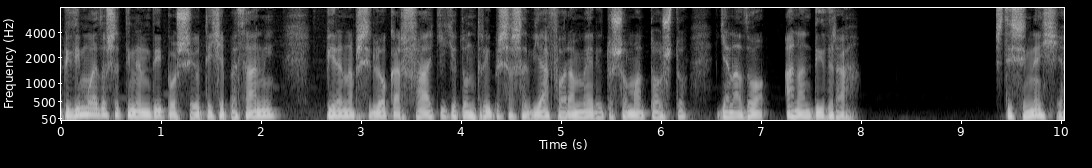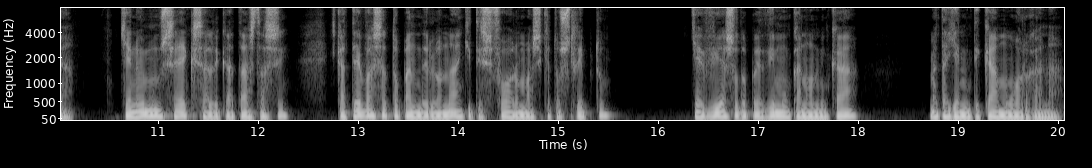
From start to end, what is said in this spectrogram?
Επειδή μου έδωσε την εντύπωση ότι είχε πεθάνει, πήρα ένα ψηλό καρφάκι και τον τρύπησα σε διάφορα μέρη του σώματός του για να δω αν αντιδρά. Στη συνέχεια, και ενώ ήμουν σε έξαλλη κατάσταση, κατέβασα το παντελονάκι της φόρμας και το σλίπ του και βίασα το παιδί μου κανονικά με τα γεννητικά μου όργανα.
